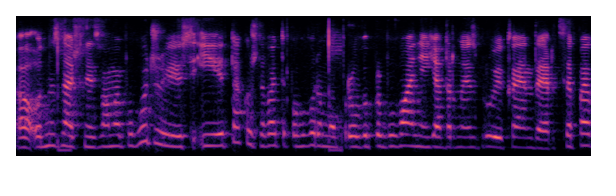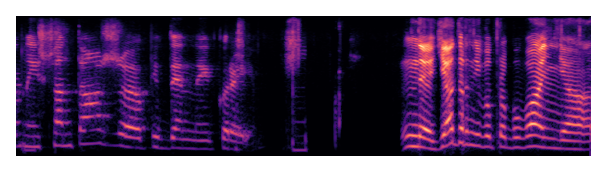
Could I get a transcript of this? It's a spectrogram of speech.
Е, Однозначно я з вами погоджуюсь, і також давайте поговоримо про випробування ядерної зброї КНДР. Це певний шантаж е, Південної Кореї. Ядерні випробування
